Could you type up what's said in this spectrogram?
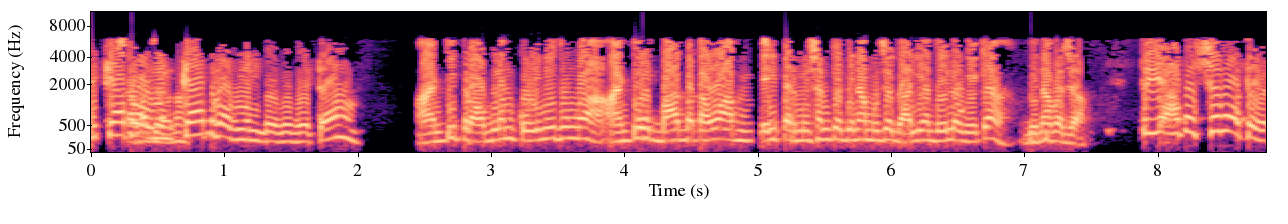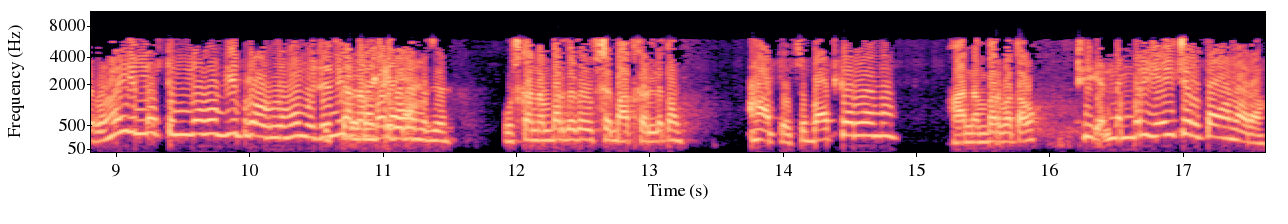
क्या प्रॉब्लम क्या प्रॉब्लम दोगे बेटा? आंटी प्रॉब्लम कोई नहीं दूँगा। आंटी एक बात बताओ आप मेरी परमिशन के बिना मुझे गालियाँ दे लोगे क्या? बिना वजह? तो ये आप उससे बातें करो ना? ये लोग तुम लोगों की प्रॉब्लम है मुझे नहीं उसका पता नंबर दे दो मुझे। उसका नंबर दे दो उससे बात कर लेता हूँ। हाँ तो उससे बात कर लेना। हाँ नंबर बताओ। ठीक है नंबर यही चलता है हमारा।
